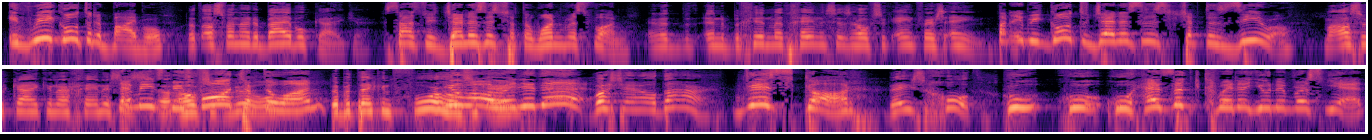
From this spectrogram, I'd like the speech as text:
if we go to the Bible, dat als we naar de Bijbel kijken. starts with Genesis chapter 1, verse 1. En het, en het begint met Genesis hoofdstuk 1 vers 1. But if we go to Genesis chapter 0, Maar als we kijken naar Genesis That means before hoofdstuk chapter 0, one, dat betekent voor you were hoofdstuk 1. already there. Was jij al daar? This God, Deze God, who, who, who hasn't created universe yet,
